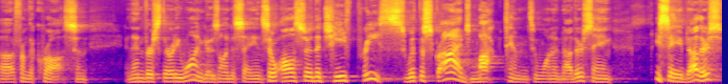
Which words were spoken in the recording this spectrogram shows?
uh, from the cross. And, and then verse 31 goes on to say, And so also the chief priests with the scribes mocked him to one another, saying, He saved others.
